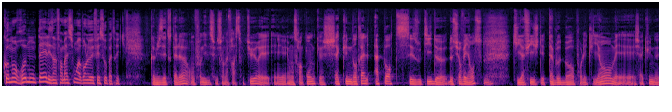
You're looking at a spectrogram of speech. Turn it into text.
Comment remontaient les informations avant le FSO, Patrick? Comme je disais tout à l'heure, on fournit des solutions d'infrastructure et, et, on se rend compte que chacune d'entre elles apporte ses outils de, de surveillance mmh. qui affichent des tableaux de bord pour les clients, mais chacune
